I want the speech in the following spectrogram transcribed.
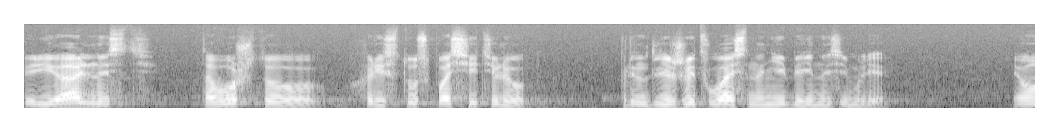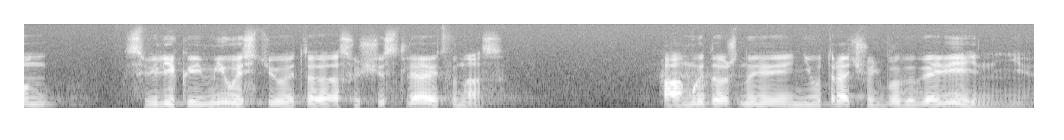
реальность того, что Христу Спасителю принадлежит власть на небе и на земле. И Он с великой милостью это осуществляет в нас, а мы должны не утрачивать благоговения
